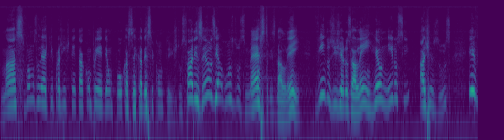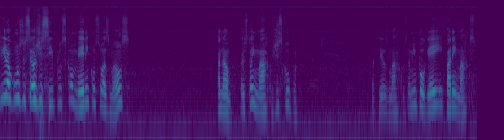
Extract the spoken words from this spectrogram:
Mas vamos ler aqui para a gente tentar compreender um pouco acerca desse contexto. Os fariseus e alguns dos mestres da lei, vindos de Jerusalém, reuniram-se a Jesus e viram alguns dos seus discípulos comerem com suas mãos. Ah, não, eu estou em Marcos, desculpa. Mateus, Marcos, eu me empolguei e parei em Marcos.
